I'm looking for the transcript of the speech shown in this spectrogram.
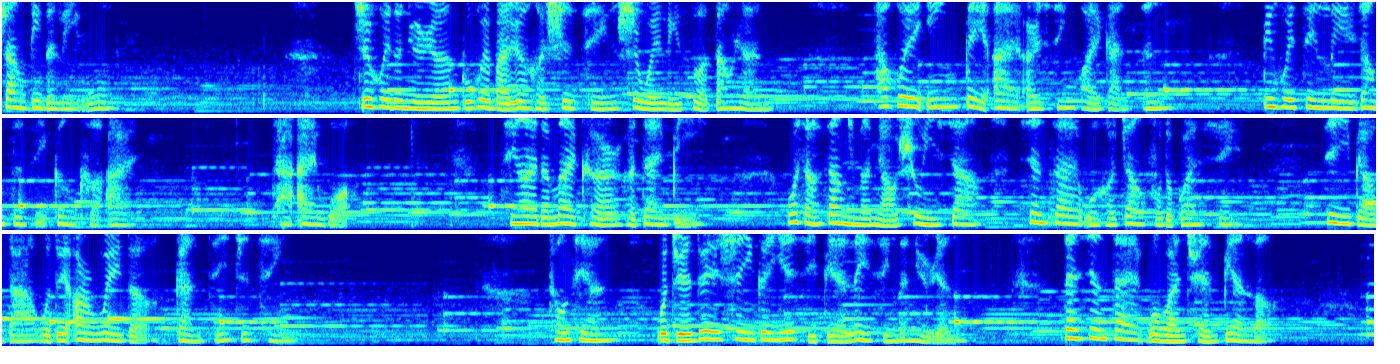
上帝的礼物。智慧的女人不会把任何事情视为理所当然，她会因被爱而心怀感恩，并会尽力让自己更可爱。她爱我，亲爱的迈克尔和黛比，我想向你们描述一下现在我和丈夫的关系。借以表达我对二位的感激之情。从前，我绝对是一个耶喜别类型的女人，但现在我完全变了。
